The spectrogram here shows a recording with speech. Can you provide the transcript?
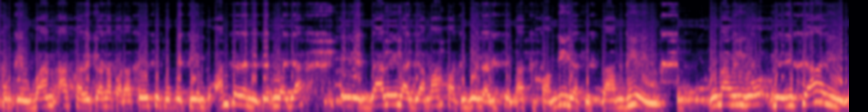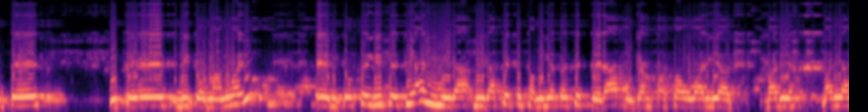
porque van a saber que van todo ese poco tiempo, antes de meterlo allá, eh, dale la llamada para que ellos le avisen a su familia que están bien. Un amigo le dice, ay, ustedes usted es Víctor Manuel, entonces dice, sí, ay, mira, mira que tu familia está desesperada porque han pasado varias, varias, varias,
